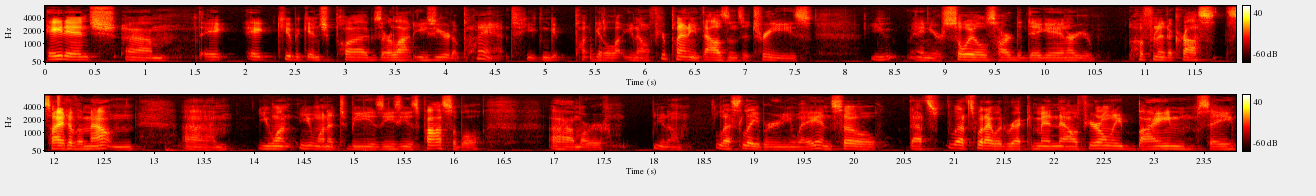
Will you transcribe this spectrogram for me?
eight inch. Um, eight, eight cubic inch plugs are a lot easier to plant. You can get get a lot. You know, if you're planting thousands of trees, you and your soil's hard to dig in, or you're hoofing it across the side of a mountain. Um, you want you want it to be as easy as possible, um, or you know less labor anyway. And so that's that's what I would recommend. Now, if you're only buying, say,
